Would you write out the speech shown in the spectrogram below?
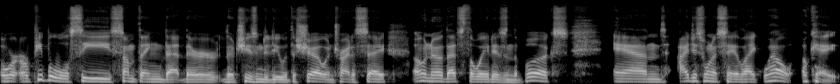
or or people will see something that they're they're choosing to do with the show and try to say, oh no, that's the way it is in the books. And I just want to say like, well, okay,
